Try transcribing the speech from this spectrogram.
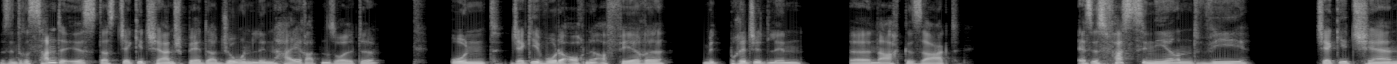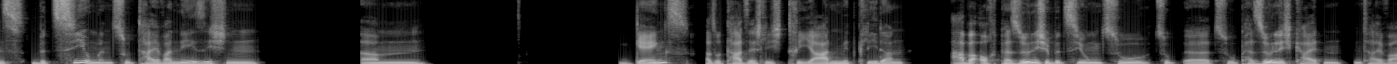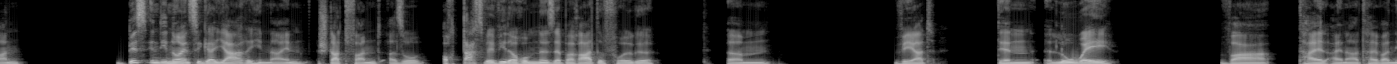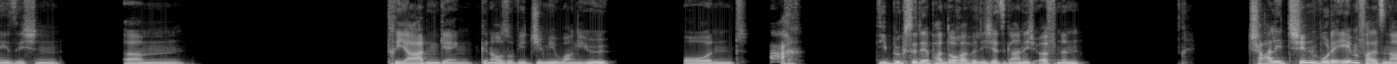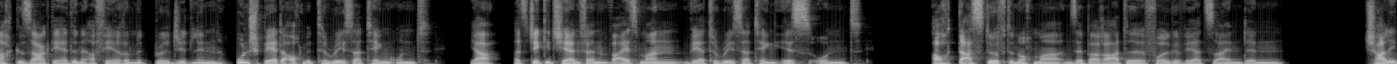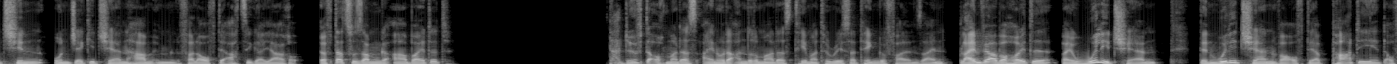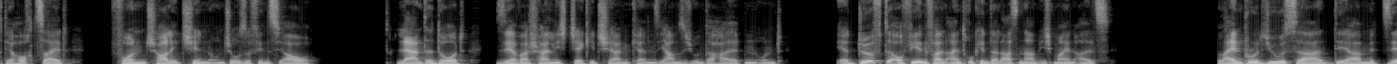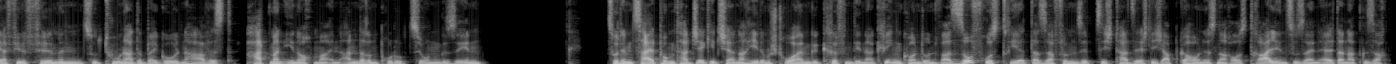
Das Interessante ist, dass Jackie Chan später Joan Lin heiraten sollte. Und Jackie wurde auch eine Affäre mit Bridget Lin äh, nachgesagt. Es ist faszinierend, wie Jackie Chans Beziehungen zu taiwanesischen ähm, Gangs, also tatsächlich Triadenmitgliedern, aber auch persönliche Beziehungen zu, zu, äh, zu Persönlichkeiten in Taiwan bis in die 90er Jahre hinein stattfand. Also auch das wäre wiederum eine separate Folge ähm, wert, denn Lo Wei war Teil einer taiwanesischen ähm, Triadengang, genauso wie Jimmy Wang Yu. Und ach, die Büchse der Pandora will ich jetzt gar nicht öffnen. Charlie Chin wurde ebenfalls nachgesagt, er hätte eine Affäre mit Bridget Lin und später auch mit Theresa Teng. Und ja, als Jackie Chan-Fan weiß man, wer Theresa Teng ist. Und auch das dürfte nochmal eine separate Folge wert sein, denn Charlie Chin und Jackie Chan haben im Verlauf der 80er Jahre öfter zusammengearbeitet. Da dürfte auch mal das ein oder andere Mal das Thema Theresa Teng gefallen sein. Bleiben wir aber heute bei Willie Chan, denn Willie Chan war auf der Party, auf der Hochzeit von Charlie Chin und Josephine Xiao, lernte dort sehr wahrscheinlich Jackie Chan kennen. Sie haben sich unterhalten und er dürfte auf jeden Fall einen Eindruck hinterlassen haben. Ich meine, als Line-Producer, der mit sehr viel Filmen zu tun hatte bei Golden Harvest, hat man ihn auch mal in anderen Produktionen gesehen. Zu dem Zeitpunkt hat Jackie Chan nach jedem Strohhalm gegriffen, den er kriegen konnte und war so frustriert, dass er 75 tatsächlich abgehauen ist nach Australien zu seinen Eltern, hat gesagt,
